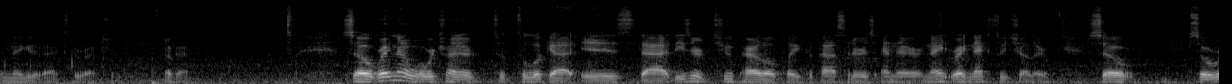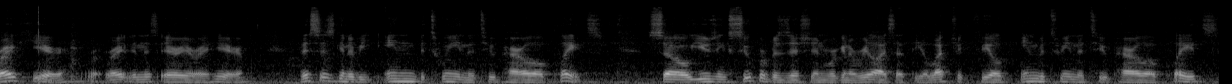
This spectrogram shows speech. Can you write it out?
in negative x direction. Okay so right now what we're trying to, to, to, look at is that these are two parallel plate capacitors and they're right next to each other. So, so right here, right in this area right here, this is going to be in between the two parallel plates. So using superposition, we're going to realize that the electric field in between the two parallel plates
